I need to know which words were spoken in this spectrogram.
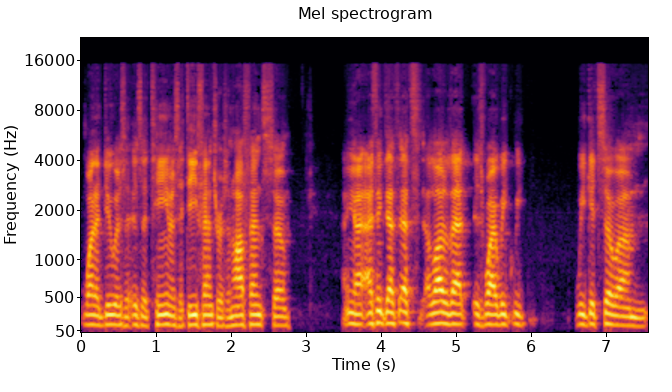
want to do as a, as a team, as a defense or as an offense. So, you know, I think that's that's a lot of that is why we we we get so um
